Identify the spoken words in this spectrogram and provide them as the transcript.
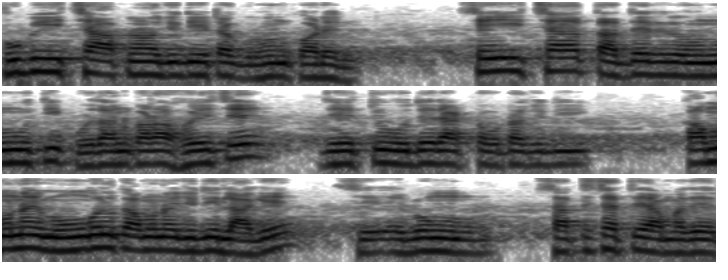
খুবই ইচ্ছা আপনারা যদি এটা গ্রহণ করেন। সেই ইচ্ছা তাদের অনুমতি প্রদান করা হয়েছে, যেহেতু ওদের একটা ওটা যদি কামনায়, মঙ্গল কামনায় যদি লাগে, সে এবং সাথে সাথে আমাদের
